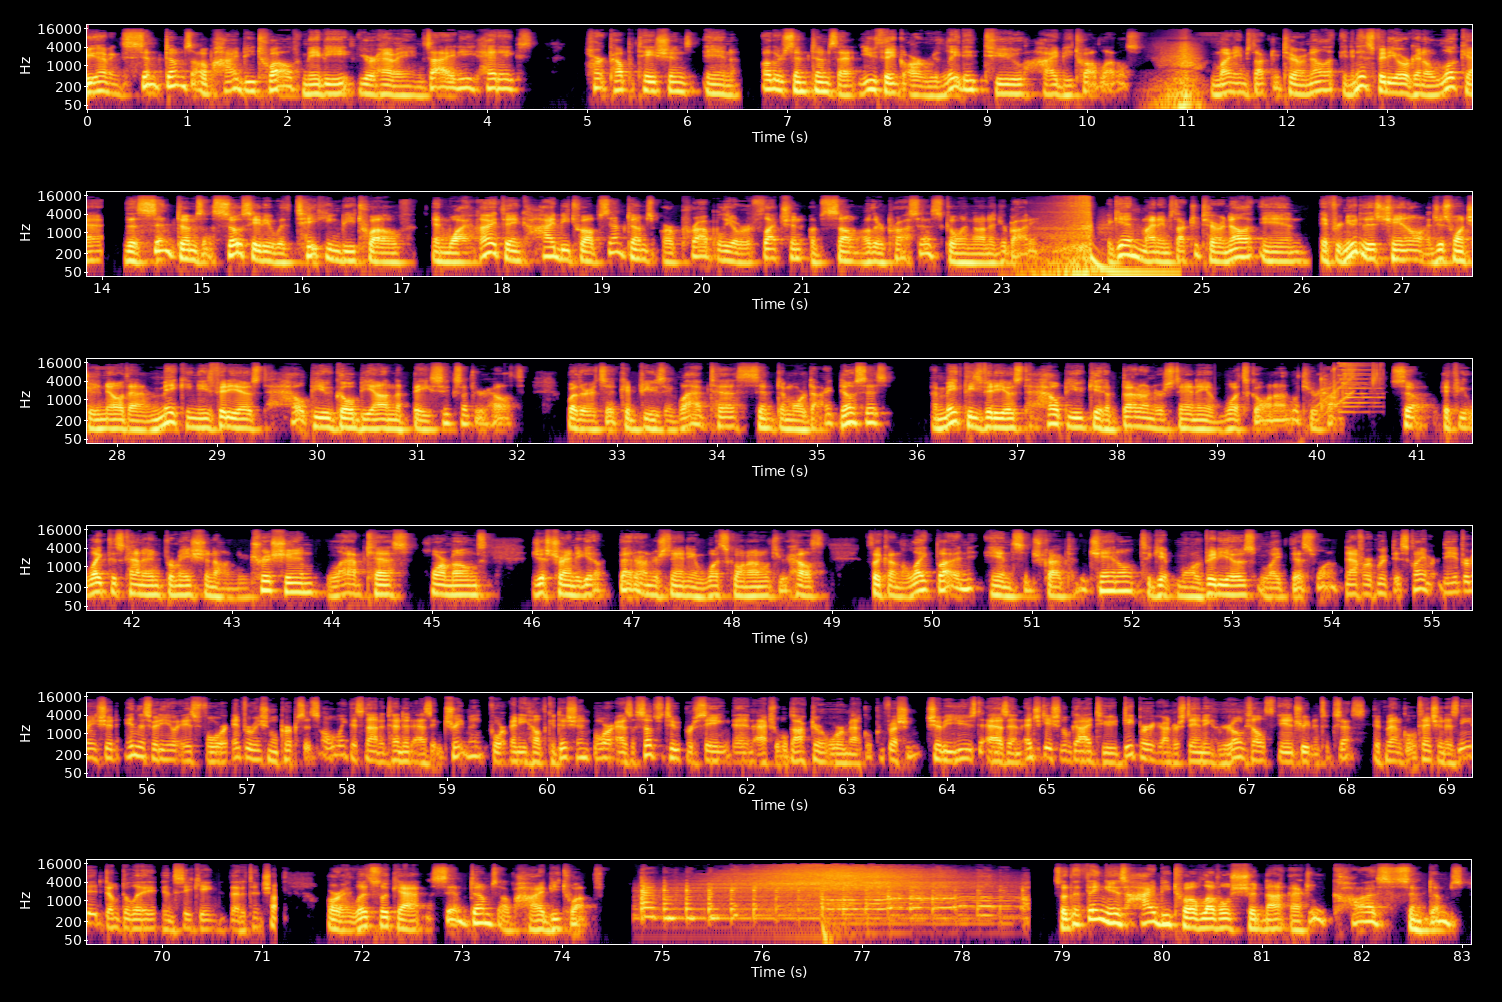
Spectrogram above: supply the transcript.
Are you having symptoms of high B12? Maybe you're having anxiety, headaches, heart palpitations, and other symptoms that you think are related to high B12 levels. My name is Dr. Terranella, and in this video, we're going to look at the symptoms associated with taking B12 and why I think high B12 symptoms are probably a reflection of some other process going on in your body. Again, my name is Dr. Terranella, and if you're new to this channel, I just want you to know that I'm making these videos to help you go beyond the basics of your health, whether it's a confusing lab test, symptom, or diagnosis. I make these videos to help you get a better understanding of what's going on with your health. So if you like this kind of information on nutrition, lab tests, hormones, just trying to get a better understanding of what's going on with your health, click on the like button and subscribe to the channel to get more videos like this one. Now for a quick disclaimer, the information in this video is for informational purposes only. It's not intended as a treatment for any health condition or as a substitute for seeing an actual doctor or medical professional. It should be used as an educational guide to deeper your understanding of your own health and treatment success. If medical attention is needed, don't delay in seeking that attention. All right, let's look at symptoms of high B12. So the thing is, high B12 levels should not actually cause symptoms.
